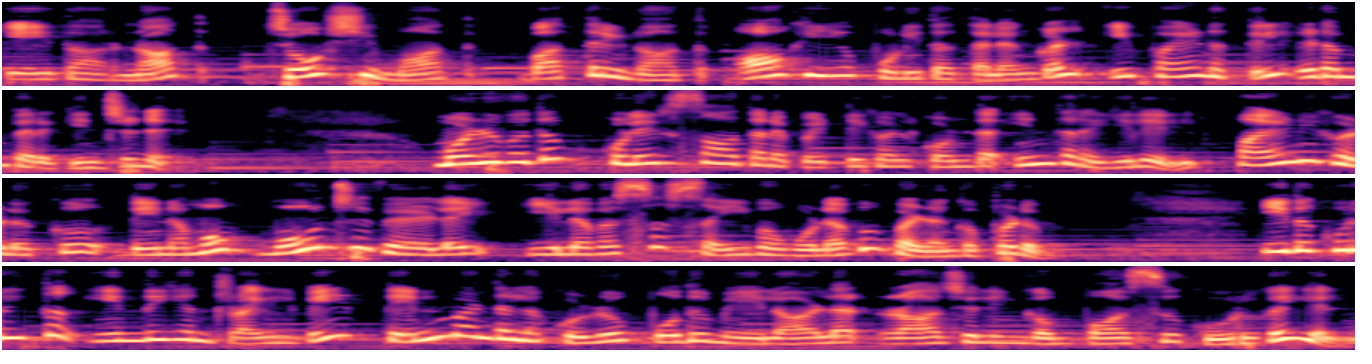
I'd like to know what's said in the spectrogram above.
கேதார்நாத் ஜோஷிமாத் பத்ரிநாத் ஆகிய புனித தலங்கள் இப்பயணத்தில் இடம்பெறுகின்றன. முழுவதும் குளிர்சாதன பெட்டிகள் கொண்ட இந்த ரயிலில் பயணிகளுக்கு தினமும் மூன்று வேளை இலவச சைவ உணவு வழங்கப்படும். இதுகுறித்து இந்தியன் ரயில்வே தென்மண்டல குழு பொது மேலாளர் ராஜலிங்கம் பாசு கூறுகையில்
